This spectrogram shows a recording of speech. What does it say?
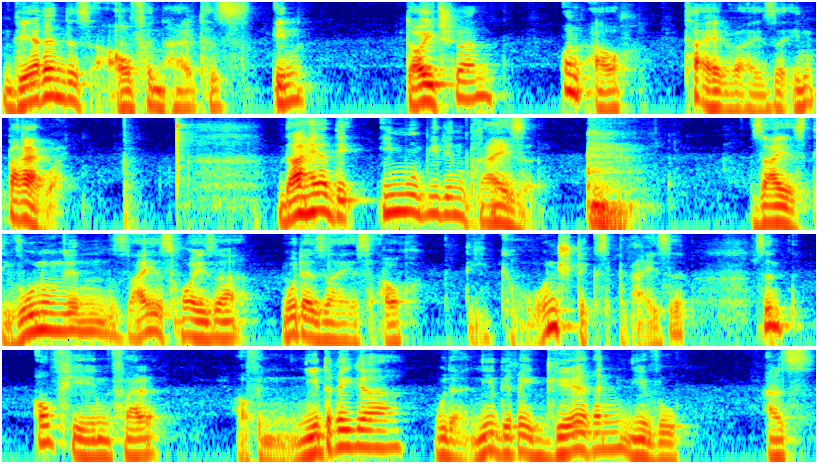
während des Aufenthaltes in Deutschland und auch teilweise in Paraguay. Daher die Immobilienpreise, sei es die Wohnungen, sei es Häuser oder sei es auch die Grundstückspreise, sind auf jeden Fall auf ein niedriger oder niedrigeren Niveau als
